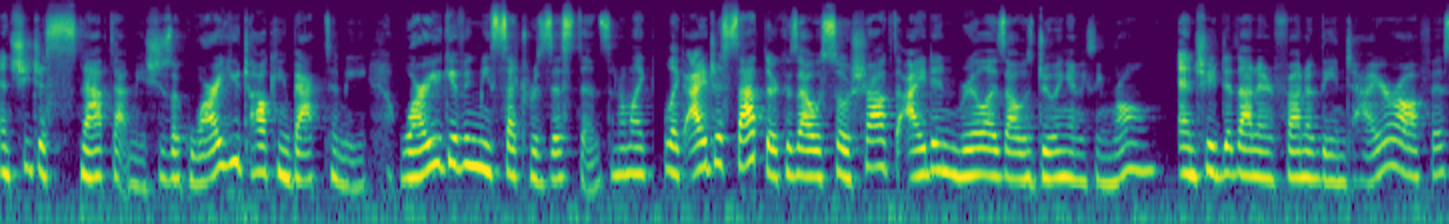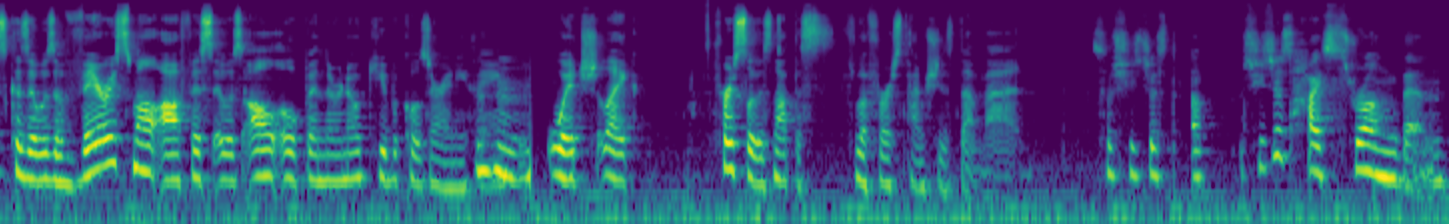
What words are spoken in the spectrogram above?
And she just snapped at me. She's like, why are you talking back to me? Why are you giving me such resistance? And I'm like, like, I just sat there because I was so shocked. I didn't realize I was doing anything wrong. And she did that in front of the entire office because it was a very small office. It was all open. There were no cubicles or anything. Mm-hmm. Which, like, firstly, was not the, the first time she's done that. So she's just up. She's just high strung then.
